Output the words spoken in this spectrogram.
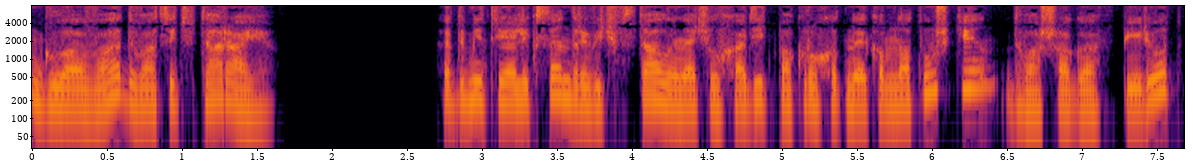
Глава двадцать вторая. Дмитрий Александрович встал и начал ходить по крохотной комнатушке, два шага вперед,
